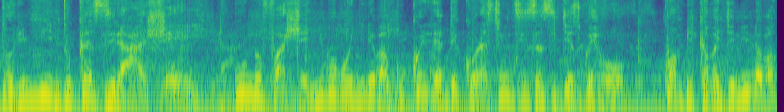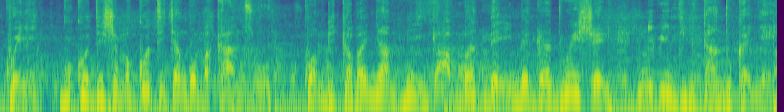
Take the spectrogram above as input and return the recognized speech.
dore impinduka ziraje. Uno fashion nibo bonyine bagukorera dekorasiyo nziza zigezweho. Kwambika abageni n'abakwe gukodesha amakoti cyangwa amakanzu kwambika abanyampinga birthday na graduation n'ibindi bitandukanye.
